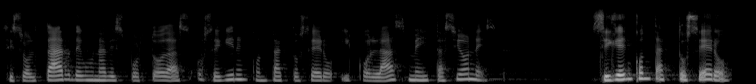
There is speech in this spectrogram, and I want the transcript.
Si soltar de una vez por todas o seguir en contacto cero y con las meditaciones. Sigue en contacto cero,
